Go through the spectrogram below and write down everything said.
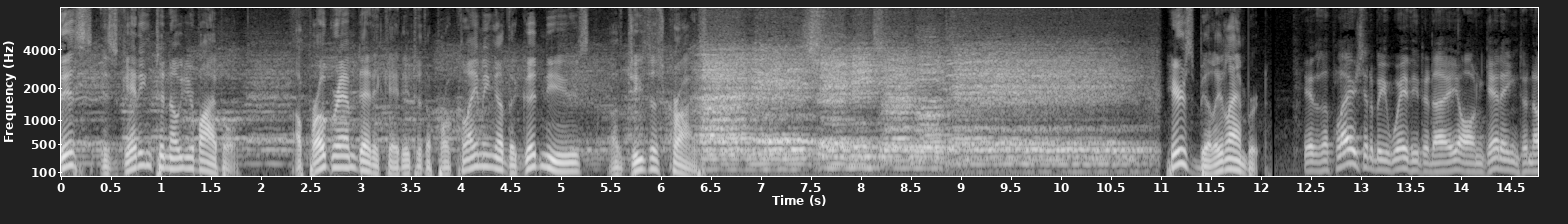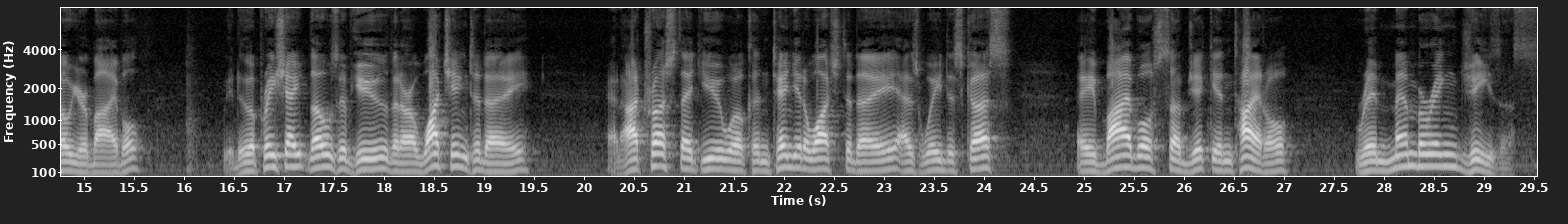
This is Getting to Know Your Bible, a program dedicated to the proclaiming of the good news of Jesus Christ. Here's Billy Lambert. It is a pleasure to be with you today on Getting to Know Your Bible. We do appreciate those of you that are watching today, and I trust that you will continue to watch today as we discuss a Bible subject entitled Remembering Jesus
